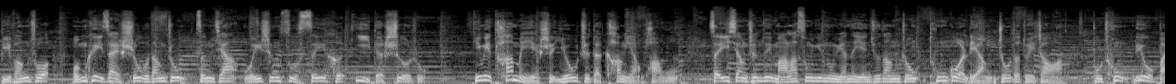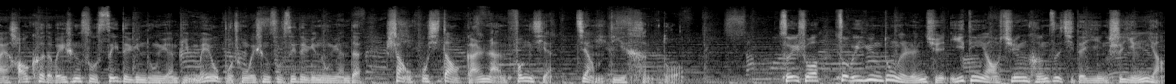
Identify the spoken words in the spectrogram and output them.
比方说，我们可以在食物当中增加维生素 C 和 E 的摄入，因为它们也是优质的抗氧化物。在一项针对马拉松运动员的研究当中，通过两周的对照啊，补充六百毫克的维生素 C 的运动员，比没有补充维生素 C 的运动员的上呼吸道感染风险降低很多。所以说，作为运动的人群，一定要均衡自己的饮食营养。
